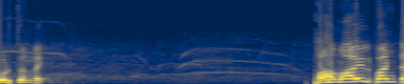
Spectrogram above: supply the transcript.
గుర్తున్నాయి. పామాయిల్ పంట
